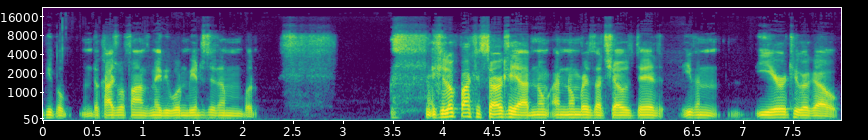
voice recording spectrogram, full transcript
people, the casual fans maybe wouldn't be interested in him, but if you look back historically at, num- at numbers that shows did even a year or two ago,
